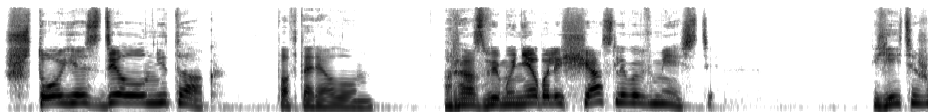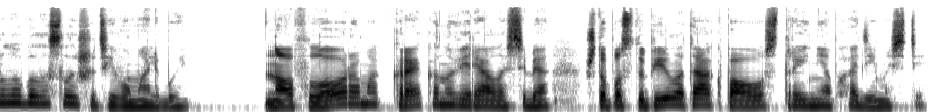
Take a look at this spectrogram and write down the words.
«Что я сделал не так?» — повторял он. «Разве мы не были счастливы вместе?» Ей тяжело было слышать его мольбы. Но Флора МакКрэкон уверяла себя, что поступила так по острой необходимости.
